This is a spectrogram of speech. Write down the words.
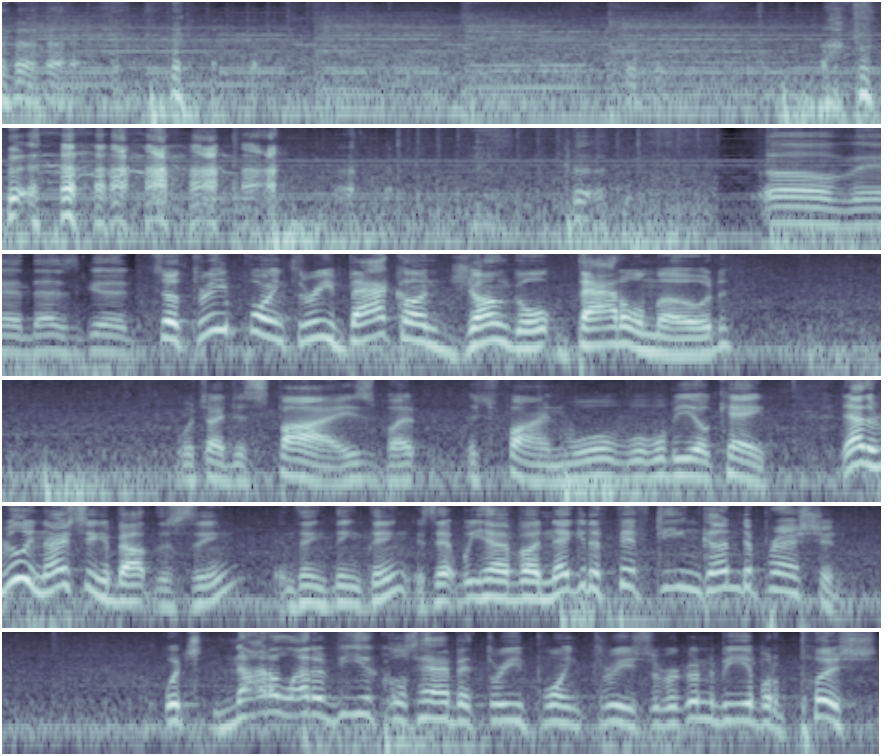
oh man, that's good. So 3.3 back on jungle battle mode, which I despise, but it's fine. We'll we'll, be okay. Now the really nice thing about this thing and thing thing thing is that we have a negative 15 gun depression, which not a lot of vehicles have at 3.3. So we're going to be able to push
